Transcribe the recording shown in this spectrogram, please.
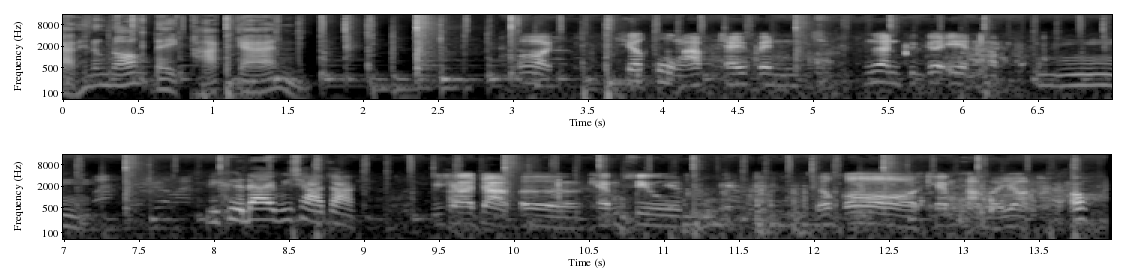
กาสให้น้องๆ ได้พักกัน ก็เชือกผูกครับใช้เป็นเงื่อนฟิกเกอร์เอ็นครับนี่นี่คือได้วิชาจากวิชาจากเอ่อแคมซิล แล้วก็แคมป์สามร้อยยอดครับโอ้โห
